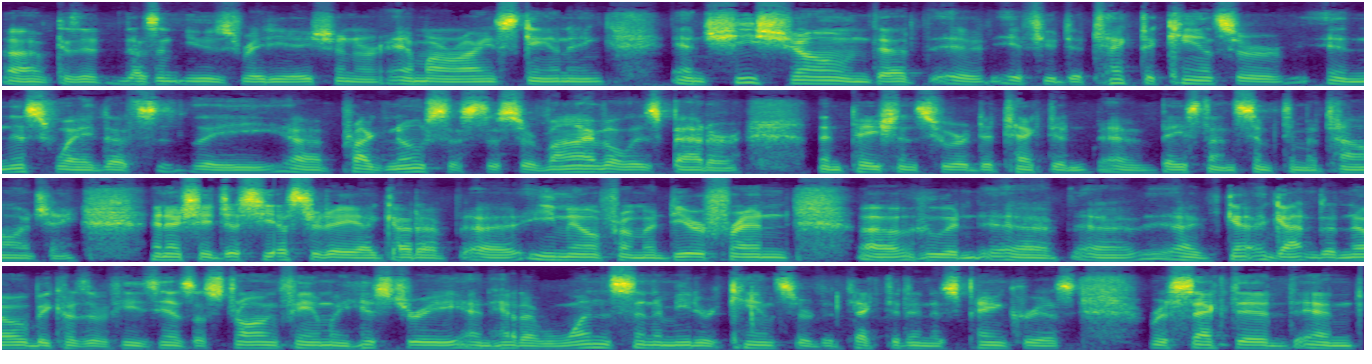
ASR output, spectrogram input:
because uh, it doesn't use radiation or MRI scanning. And she's shown that if, you detect a cancer in this way, that's the uh, prognosis, the survival is better than patients who are detected uh, based based on symptomatology. And actually, just yesterday, I got a email from a dear friend uh, who had uh, uh, I've gotten to know because of he has a strong family history and had a one centimeter cancer detected in his pancreas, resected, and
